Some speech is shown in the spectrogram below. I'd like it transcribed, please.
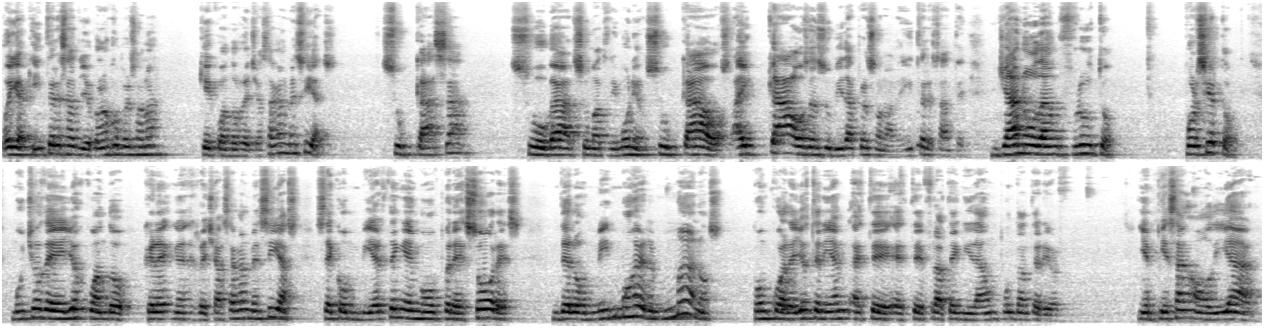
Oiga, qué interesante. Yo conozco personas que cuando rechazan al Mesías, su casa, su hogar, su matrimonio, su caos, hay caos en sus vidas personales. Interesante. Ya no dan fruto. Por cierto, muchos de ellos cuando rechazan al Mesías se convierten en opresores de los mismos hermanos con cuales ellos tenían este, este fraternidad un punto anterior. Y empiezan a odiar.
